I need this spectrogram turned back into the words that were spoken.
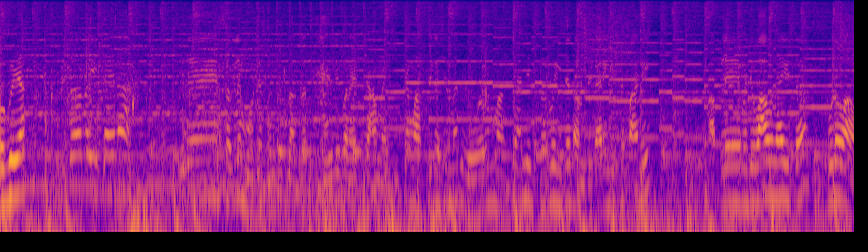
बघूया. ना सगळे मोठे लागतात. कोहली पण आहेत जाम कशी माहिती आणि सर्व इथे थांबते कारण पाणी आपले म्हणजे वाव नाही इथं पुढं वाव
